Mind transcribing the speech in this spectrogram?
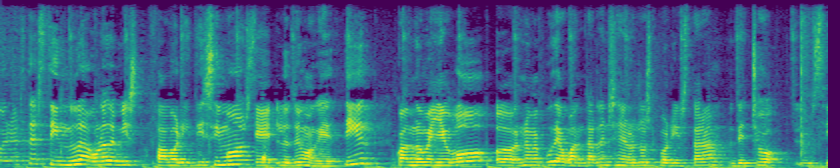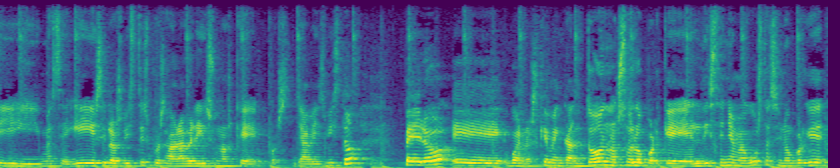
Bueno, este es sin duda uno de mis favoritísimos, eh, lo tengo que decir. Cuando me llegó eh, no me pude aguantar de enseñaroslos por Instagram. De hecho, si me seguís y los visteis, pues ahora veréis unos que pues ya habéis visto. Pero eh, bueno, es que me encantó, no solo porque el diseño me gusta, sino porque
